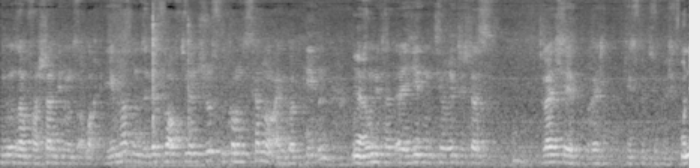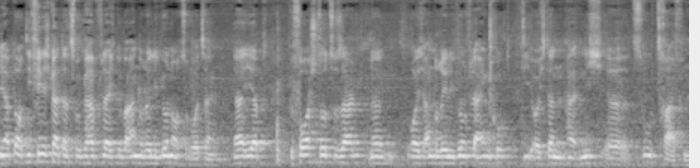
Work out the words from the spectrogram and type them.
mit unserem Verstand, den uns Allah gegeben hat und sind deshalb auf den Entschluss gekommen, es kann nur einen Gott geben. Und Ja. somit hat er jedem theoretisch das gleiche Recht diesbezüglich. und ihr habt auch die Fähigkeit dazu gehabt, vielleicht über andere Religionen auch zu urteilen. Ja, ihr habt geforscht sozusagen, ne, euch andere Religionen vielleicht angeguckt, die euch dann halt nicht äh, zutrafen,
